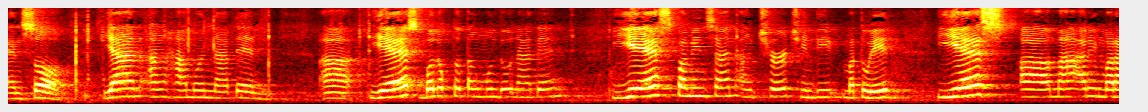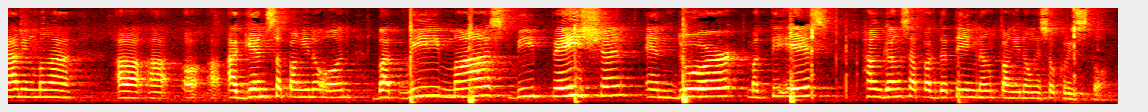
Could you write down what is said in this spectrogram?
And so, yan ang hamon natin. Uh, yes, baluktot ang mundo natin. Yes, paminsan ang church hindi matuwid. Yes, uh, maaaring maraming mga uh, uh, uh, against sa Panginoon, but we must be patient, endure, magtiis hanggang sa pagdating ng Panginoong Kristo.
